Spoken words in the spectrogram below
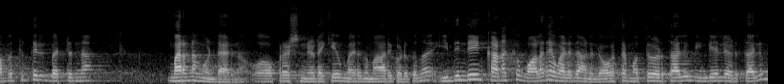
അബദ്ധത്തിൽ പറ്റുന്ന മരണം കൊണ്ടായിരുന്നു. ഓപ്പറേഷനിടയ്ക്ക് മരുന്ന് മാറിക്കൊടുക്കുന്നത്. ഇതിന്റെയും കണക്ക് വളരെ വലുതാണ്. ലോകത്തെ മൊത്തം എടുത്താലും ഇന്ത്യയിൽ എടുത്താലും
